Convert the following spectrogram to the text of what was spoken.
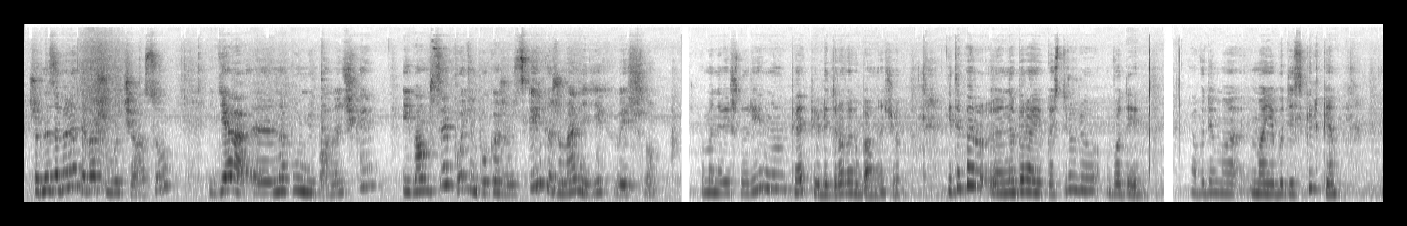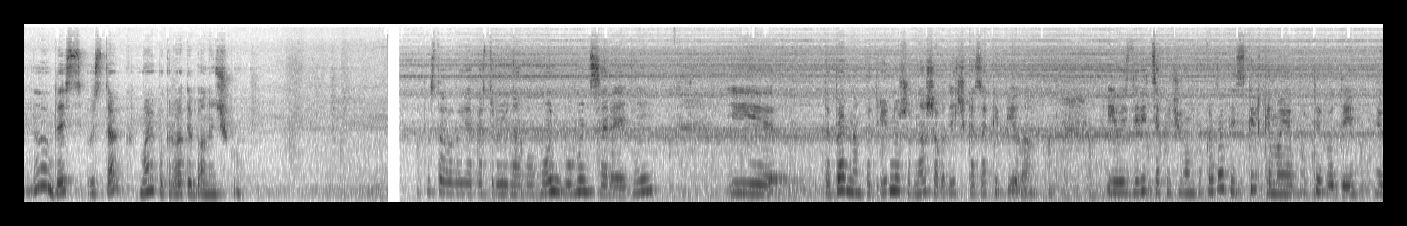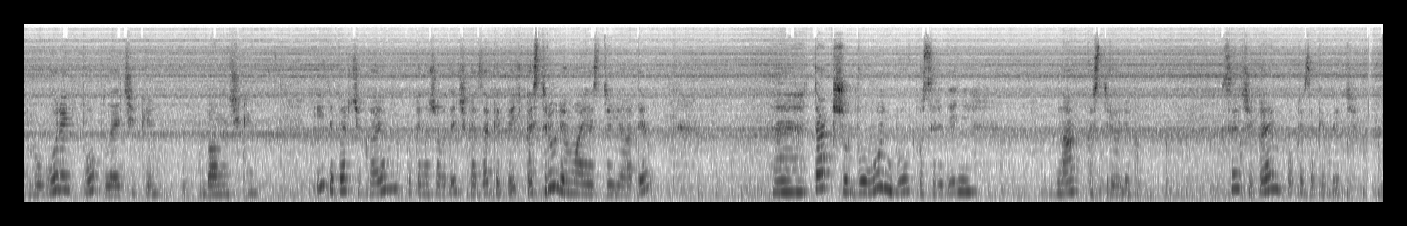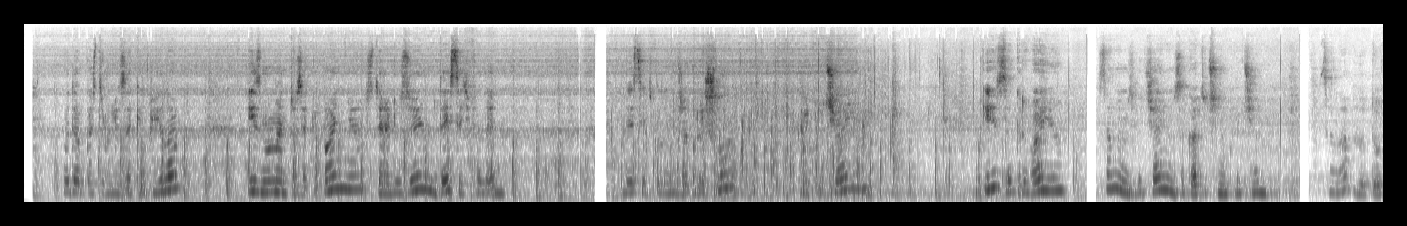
Щоб не забирати вашого часу, я е, наповню баночки і вам все потім покажу, скільки ж у мене їх вийшло. У мене вийшло рівно 5 півлітрових баночок. І тепер е, набираю в кастрюлю води. А води має бути скільки? Ну, десь ось так маю покривати баночку. Поставила я кастрюлю на вогонь, вогонь середній. І тепер нам потрібно, щоб наша водичка закипіла. І ось дивіться, хочу вам показати, скільки має бути води, як говорять, по плечики баночки. І тепер чекаємо, поки наша водичка закипить. Кастрюля має стояти е, так, щоб вогонь був посередині дна кастрюлі. Все, чекаємо, поки закипить. Вода в кастрюлі закипіла. І з моменту закипання стерилізуємо 10 хвилин. 10 хвилин вже пройшло. Виключаємо. і закриваю самим звичайним закаточним ключем. Салат готов.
